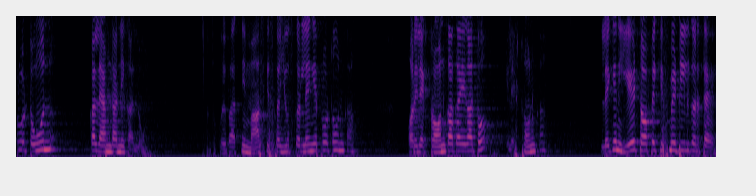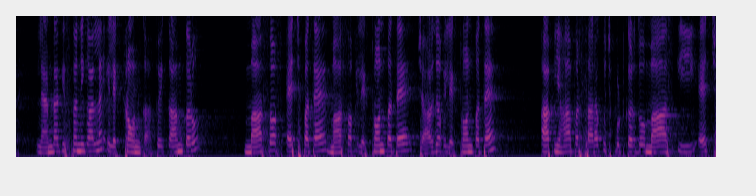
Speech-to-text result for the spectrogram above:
प्रोटोन का लैमडा निकाल। लूँ तो कोई बात नहीं मास किसका यूज़ कर लेंगे? प्रोटोन का। और इलेक्ट्रॉन का कहेगा तो इलेक्ट्रॉन का। लेकिन ये टॉपिक किसमें डील करता है? लैमडा किसका निकालना है? इलेक्ट्रॉन का। तो एक काम करो मास ऑफ़ एच पता है मास ऑफ़ इलेक्ट्रॉन पता है चार्ज ऑफ़ इलेक्ट्रॉन पता है। आप यहाँ पर सारा कुछ पुट कर दो मास ई एच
